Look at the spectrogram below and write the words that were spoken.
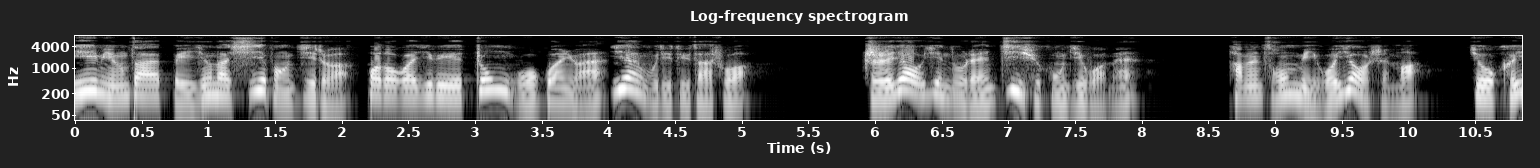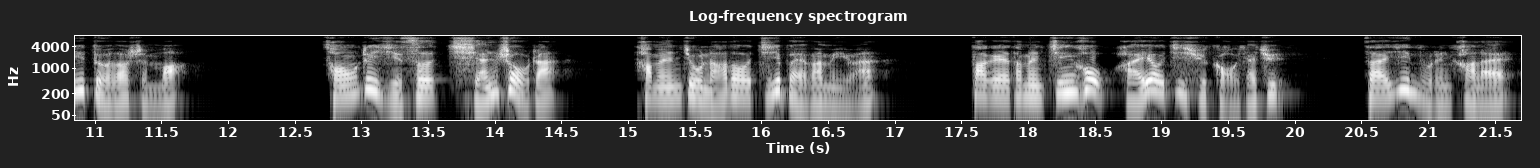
一名在北京的西方记者报道过一位中国官员厌恶地对他说：“只要印度人继续攻击我们，他们从美国要什么就可以得到什么。从这几次前哨战，他们就拿到几百万美元。大概他们今后还要继续搞下去。在印度人看来，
